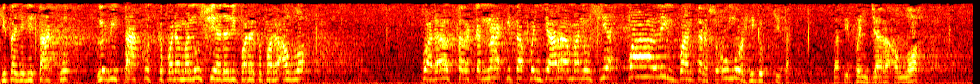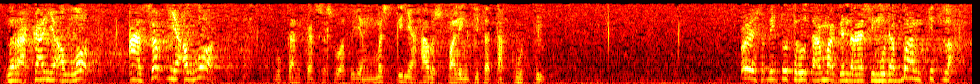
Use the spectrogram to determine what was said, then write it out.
kita jadi takut, lebih takut kepada manusia daripada kepada Allah. Padahal terkena kita penjara manusia paling banter seumur hidup kita. Tapi penjara Allah, nerakanya Allah, azabnya Allah Bukankah sesuatu yang mestinya harus paling kita takuti? Oleh sebab itu terutama generasi muda bangkitlah.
